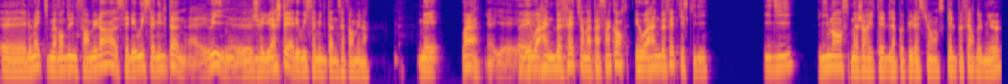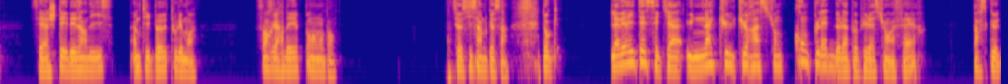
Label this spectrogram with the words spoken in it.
euh, le mec qui m'a vendu une Formule 1, c'est Lewis Hamilton. Euh, oui, euh, je vais lui acheter à Lewis Hamilton sa Formule 1. Mais voilà, y a- y a- des Warren Buffett, il n'y en a pas 50. Et Warren Buffett, qu'est-ce qu'il dit? Il dit, l'immense majorité de la population, ce qu'elle peut faire de mieux, c'est acheter des indices un petit peu tous les mois, sans regarder pendant longtemps. C'est aussi simple que ça. Donc, la vérité, c'est qu'il y a une acculturation complète de la population à faire, parce que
